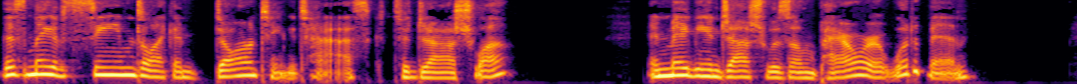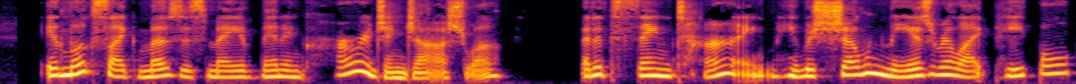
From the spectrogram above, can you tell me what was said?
This may have seemed like a daunting task to Joshua, and maybe in Joshua's own power it would have been. It looks like Moses may have been encouraging Joshua, but at the same time, he was showing the Israelite people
